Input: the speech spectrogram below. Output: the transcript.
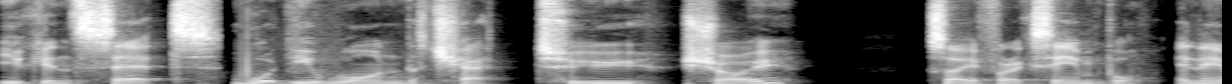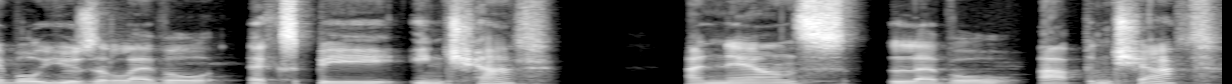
you can set what you want the chat to show. So, for example, enable user level XP in chat, announce level up in chat,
